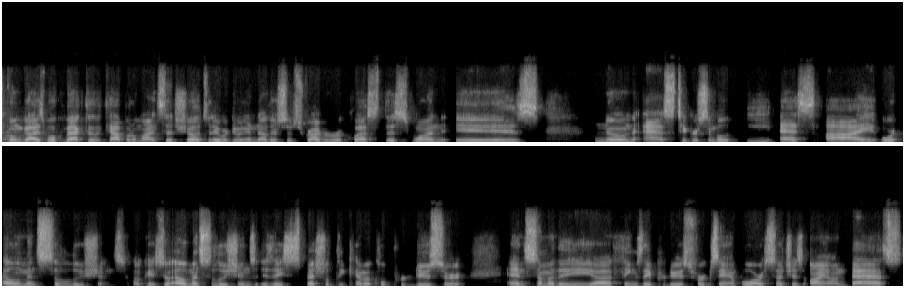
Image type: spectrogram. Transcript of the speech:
it going, guys? Welcome back to the Capital Mindset Show. Today we're doing another subscriber request. This one is known as ticker symbol ESI or Element Solutions. Okay, so Element Solutions is a specialty chemical producer, and some of the uh, things they produce, for example, are such as ion baths,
